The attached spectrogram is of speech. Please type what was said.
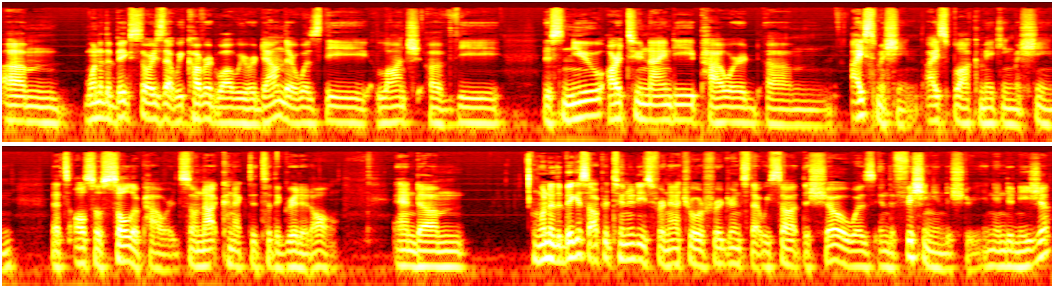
Um, one of the big stories that we covered while we were down there was the launch of the this new R290 powered um, ice machine, ice block making machine that's also solar powered, so not connected to the grid at all. And um, one of the biggest opportunities for natural refrigerants that we saw at the show was in the fishing industry in Indonesia,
